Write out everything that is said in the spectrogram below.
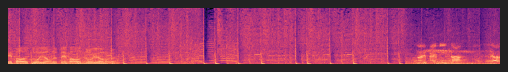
背包有作用了，背包有作用了。随便你沾，杨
